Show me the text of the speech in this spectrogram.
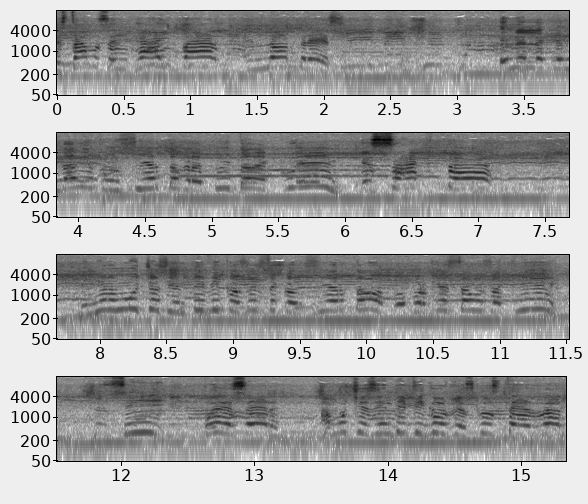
Estamos en Hyde Park, en Londres. En el legendario concierto gratuito de Queen. ¡Exacto! ¿Vinieron muchos científicos de este concierto? ¿O por qué estamos aquí? Sí, puede ser. A muchos científicos les gusta el rock.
